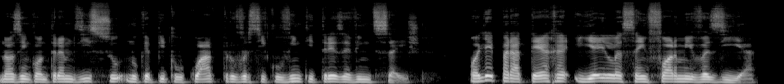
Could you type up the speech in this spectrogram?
Nós encontramos isso no capítulo 4, versículo 23 a 26. Olhei para a terra e ei-la sem forma e vazia,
